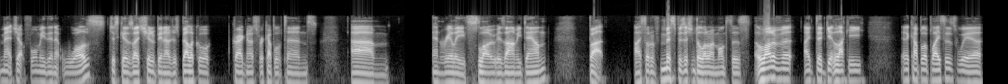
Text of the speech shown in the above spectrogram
matchup for me than it was, just because I should have been able to just Be'lakor Kragnos for a couple of turns, um, and really slow his army down. But I sort of mispositioned a lot of my monsters. A lot of it, I did get lucky in a couple of places where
